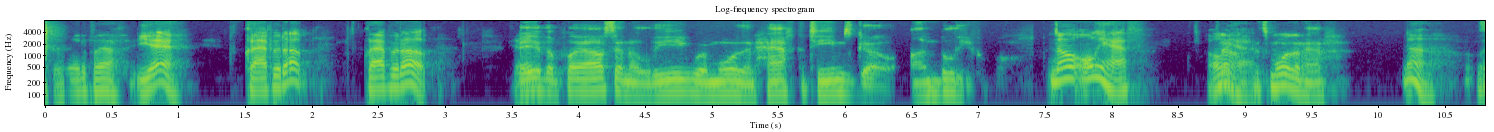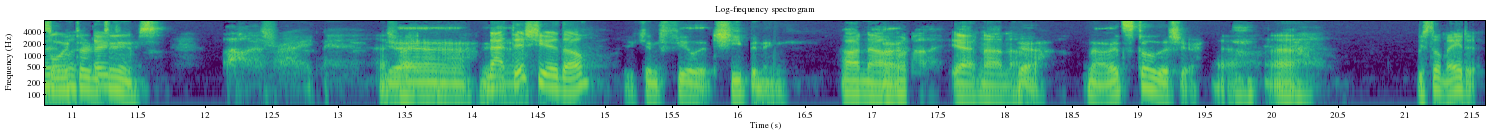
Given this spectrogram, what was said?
Still made the playoffs. Yeah. Clap it up. Clap it up. Hey, the playoffs in a league where more than half the teams go. Unbelievable. No, only half. Only no, half. it's more than half. No. It's only 30 teams. Oh, that's right. That's yeah, right. yeah. Not this year, though. You can feel it cheapening. Oh, no. On. Yeah, no, no. Yeah. No, it's still this year. Yeah. Uh, we still made it.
